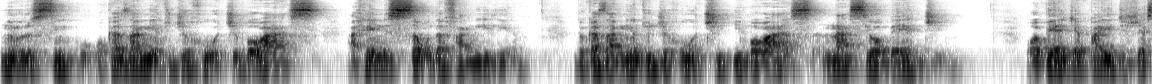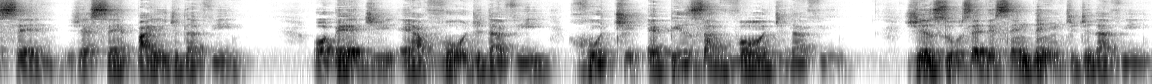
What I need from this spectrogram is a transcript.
Número 5. O casamento de Ruth e Boaz a remissão da família. Do casamento de Ruth e Boaz nasce Obed. Obed é pai de Jessé, Jessé é pai de Davi. Obed é avô de Davi, Ruth é bisavó de Davi. Jesus é descendente de Davi.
